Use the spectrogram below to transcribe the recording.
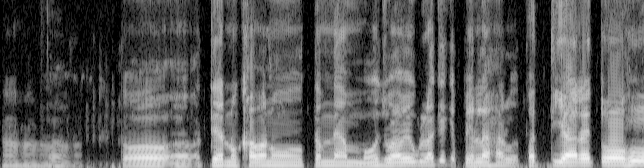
હા, હા. હા. તો અત્યારનું ખાવાનું તમને આમ મોજ આવે એવું લાગે કે પહેલા સારું અત્યારે તો હું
